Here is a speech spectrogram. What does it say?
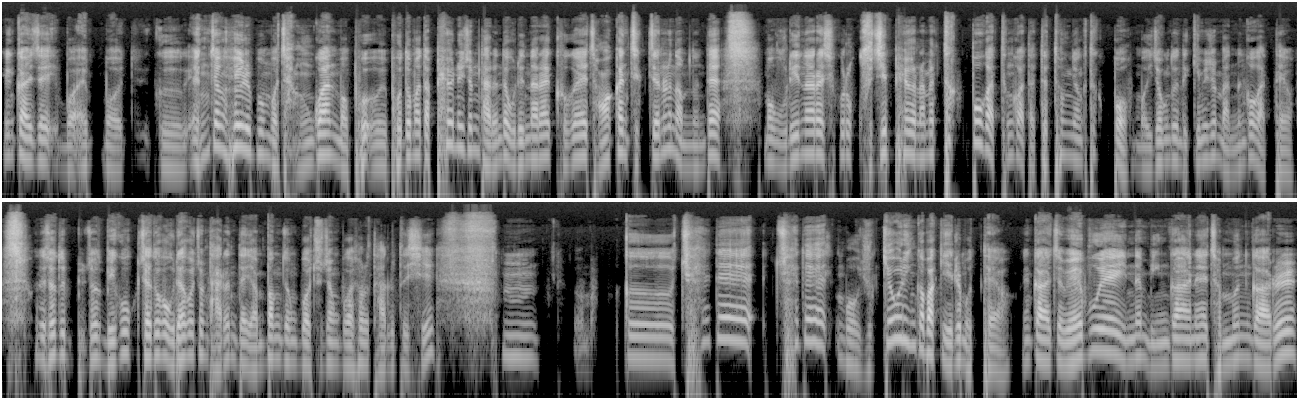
그러니까 이제 뭐 뭐 그 행정 효율부 뭐 장관 뭐 보, 보도마다 표현이 좀 다른데 우리나라에 그거에 정확한 직제는 없는데 뭐 우리나라식으로 굳이 표현하면 특보 같은 것 같아요. 대통령 특보 뭐 이 정도 느낌이 좀 맞는 것 같아요. 근데 저도 저도 미국 제도가 우리하고 좀 다른데 연방 정부와 주 정부가 서로 다르듯이 음. 그 최대 최대 뭐 6개월인가밖에 일을 못 해요. 그러니까 이제 외부에 있는 민간의 전문가를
